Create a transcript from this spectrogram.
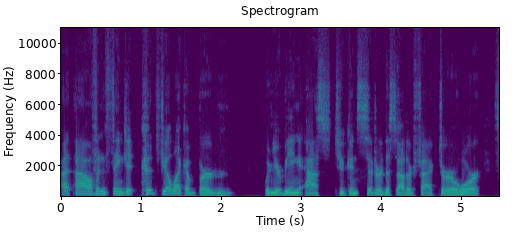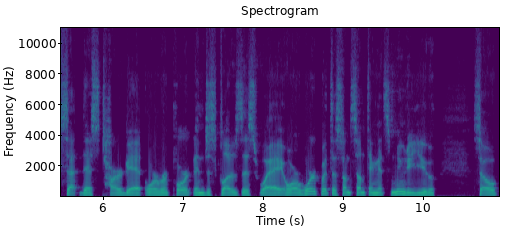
I, I often think it could feel like a burden when you're being asked to consider this other factor or set this target or report and disclose this way or work with us on something that's new to you. So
